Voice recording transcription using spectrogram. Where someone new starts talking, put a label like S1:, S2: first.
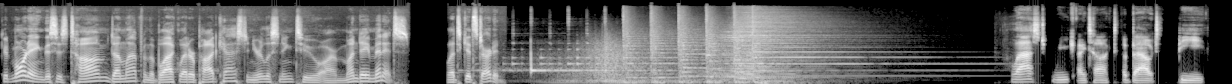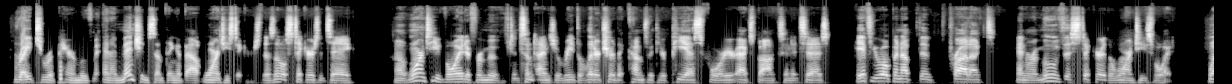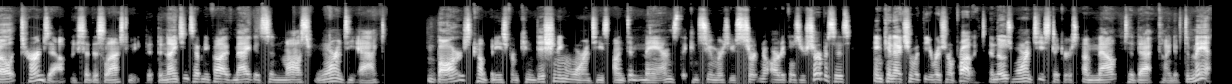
S1: Good morning. This is Tom Dunlap from the Black Letter Podcast, and you're listening to our Monday Minutes. Let's get started. Last week, I talked about the right to repair movement, and I mentioned something about warranty stickers, those little stickers that say, uh, warranty void if removed. And sometimes you'll read the literature that comes with your PS4 or your Xbox, and it says, if you open up the product and remove the sticker, the warranty's void. Well, it turns out, I said this last week, that the 1975 Magnuson Moss Warranty Act bars companies from conditioning warranties on demands that consumers use certain articles or services in connection with the original product. And those warranty stickers amount to that kind of demand.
